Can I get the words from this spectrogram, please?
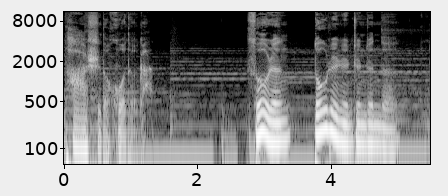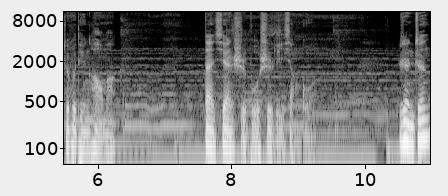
踏实的获得感。所有人都认认真真的，这不挺好吗？但现实不是理想国。认真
